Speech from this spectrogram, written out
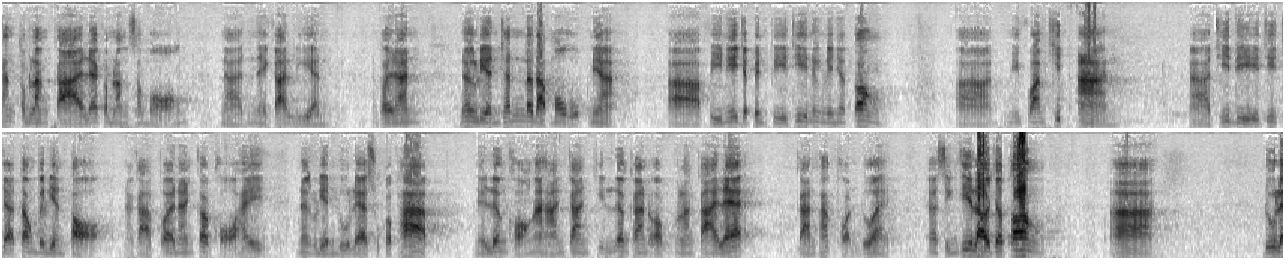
ทั้งกำลังกายและกำลังสมองนะในการเรียน เพราะฉะนั้น นักเรียนชั้นระดับม .6 เนี่ยปีนี้จะเป็นปีที่นักเรียนจะต้องอมีความคิดอ่านาที่ดีที่จะต้องไปเรียนต่อนะครับ เพราะฉะนั้นก็ขอให้นักเรียนดูแลสุขภาพ ในเรื่องของอาหารการกินเรื่องการออกกำลังกายและการพักผ่อนด้วย สิ่งที่เราจะต้องอดูแล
